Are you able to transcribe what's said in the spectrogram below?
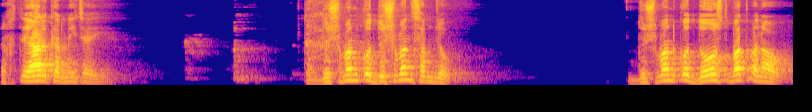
اختیار کرنی چاہیے۔ تو دشمن کو دشمن سمجھو، دشمن کو دوست مت بناؤ۔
